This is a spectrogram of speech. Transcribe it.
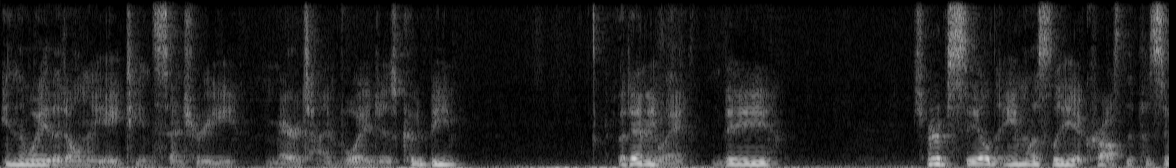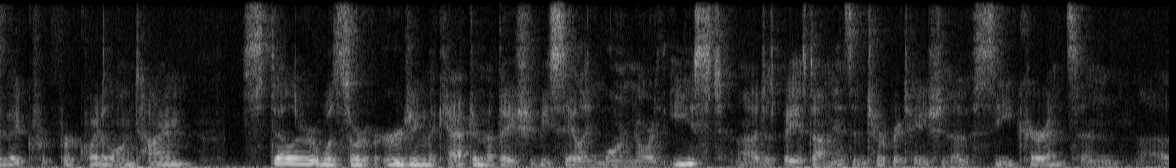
in the way that only 18th century maritime voyages could be. But anyway, they sort of sailed aimlessly across the Pacific for, for, quite a long time. Steller was sort of urging the captain that they should be sailing more northeast, uh, just based on his interpretation of sea currents and uh,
